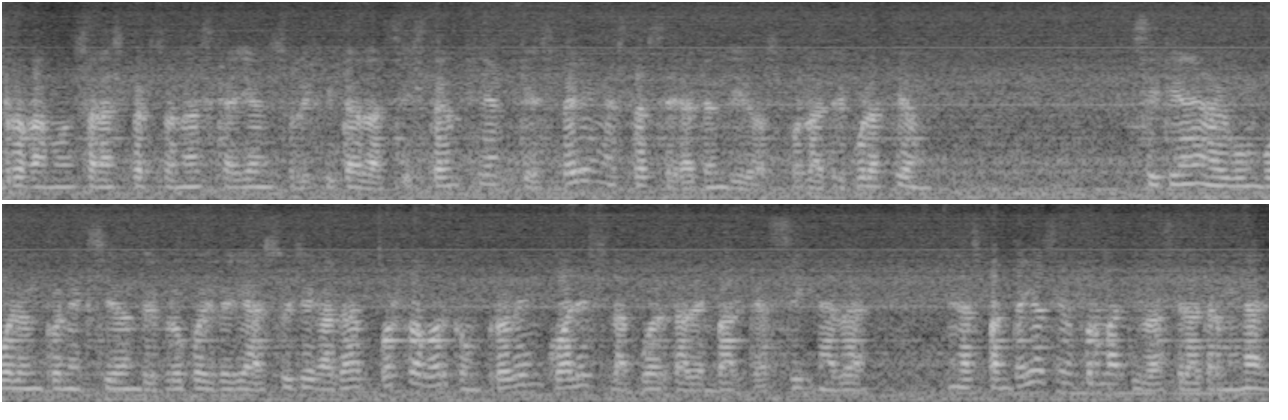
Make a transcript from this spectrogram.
Rogamos a las personas que hayan solicitado asistencia que esperen hasta ser atendidos por la tripulación. Si tienen algún vuelo en conexión del grupo Iberia a su llegada, por favor comprueben cuál es la puerta de embarque asignada en las pantallas informativas de la terminal.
